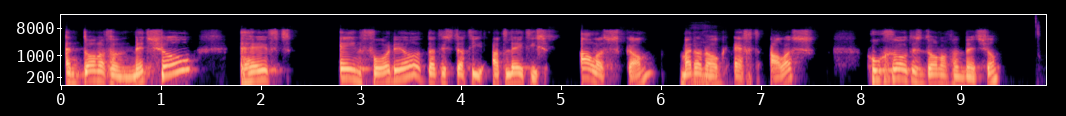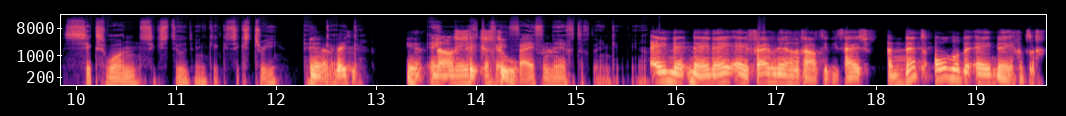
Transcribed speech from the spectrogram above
En Donovan Mitchell heeft één voordeel. Dat is dat hij atletisch alles kan. Maar dan ook echt alles. Hoe groot is Donovan Mitchell? 6'1, 6'2 denk ik, 6'3. Ja, weet je- Ja, nou, 1,90, 6'2. 1,95 denk ik. Ja. 1, nee, nee, 1,95 gaat hij niet. Hij is net onder de 1,90.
